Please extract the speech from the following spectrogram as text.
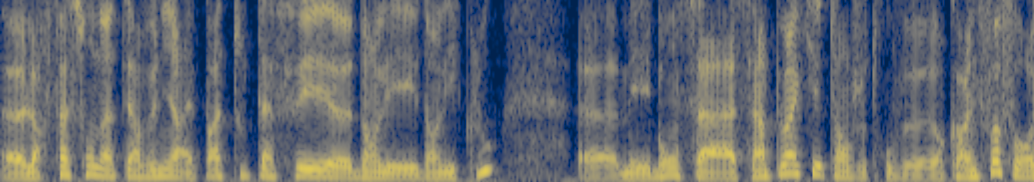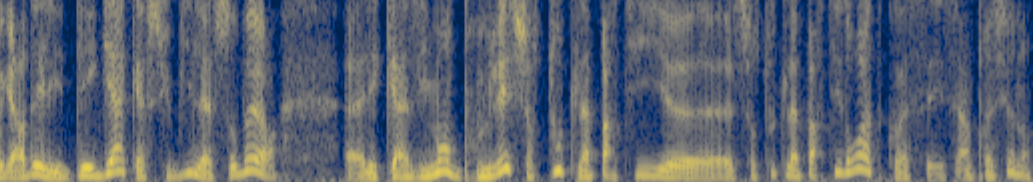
leur façon d'intervenir est pas tout à fait dans les dans les clous. Euh, mais bon, ça, c'est un peu inquiétant, je trouve. Encore une fois, faut regarder les dégâts qu'a subi la Sauber. Elle est quasiment brûlée sur toute la partie, euh, sur toute la partie droite, quoi. C'est, impressionnant.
